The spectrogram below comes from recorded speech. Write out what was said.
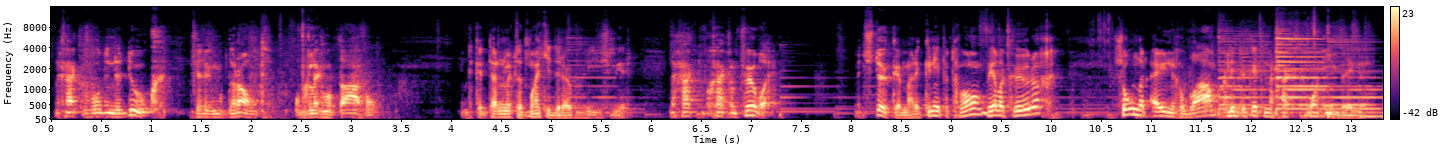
Dan ga ik bijvoorbeeld in de doek. Dan zet ik hem op de rand. Of ik leg hem op tafel. Want ik dan met dat matje er ook nog iets meer. Dan ga ik, ga ik hem vullen. Met stukken. Maar ik knip het gewoon willekeurig. Zonder enige blaam knip ik het en dan ga ik het gewoon inbrengen.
